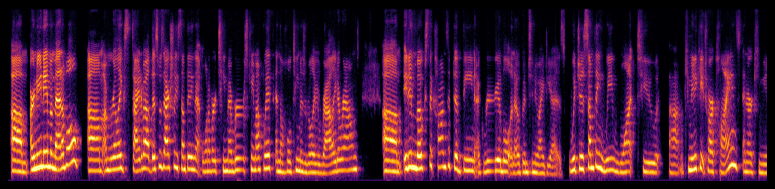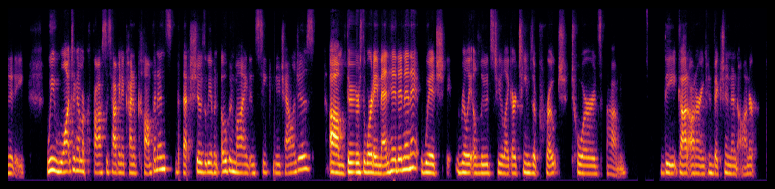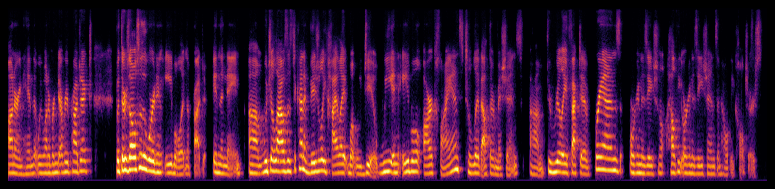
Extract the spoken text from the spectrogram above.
Um, our new name, Amenable, um, I'm really excited about. This was actually something that one of our team members came up with, and the whole team has really rallied around. Um, it invokes the concept of being agreeable and open to new ideas, which is something we want to um, communicate to our clients and our community. We want to come across as having a kind of confidence that shows that we have an open mind and seek new challenges. Um, there's the word amen hidden in it, which really alludes to like our team's approach towards um, the God honoring conviction and honor honoring Him that we want to bring to every project. But there's also the word enable in the project in the name, um, which allows us to kind of visually highlight what we do. We enable our clients to live out their missions um, through really effective brands, organizational, healthy organizations, and healthy cultures.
